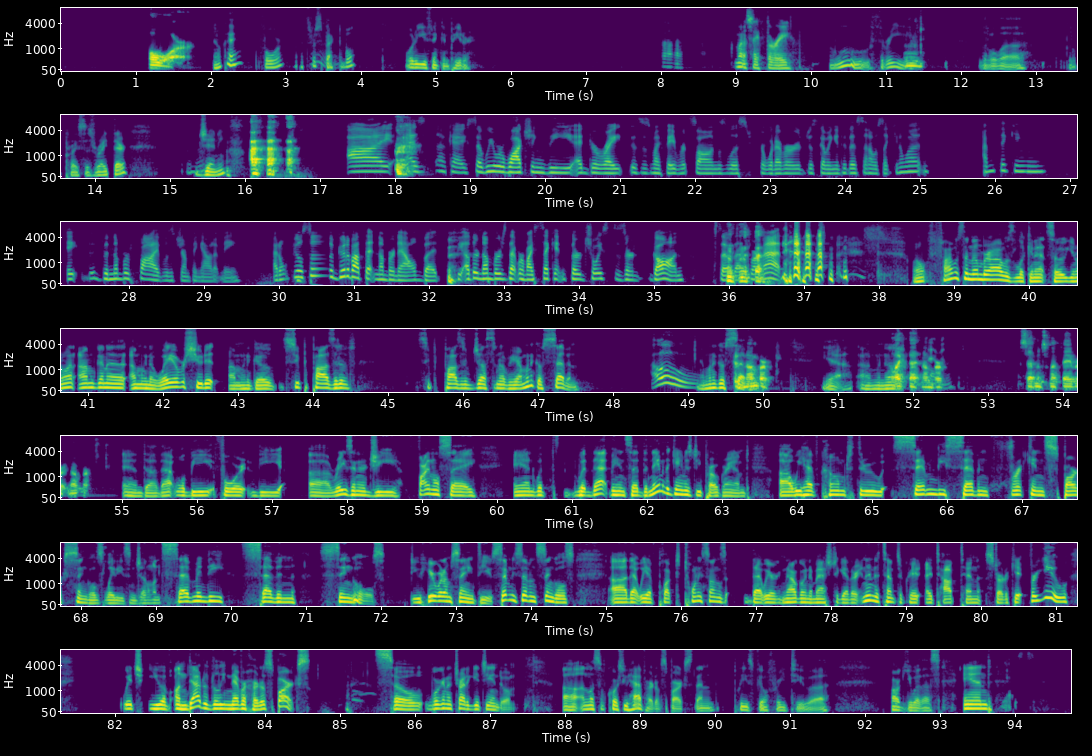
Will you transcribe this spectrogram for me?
four. Okay, four. That's respectable. What are you thinking, Peter? Uh, I'm gonna say three. Ooh, three. Mm. Little uh little prices right there. Mhm. Jenny. I as okay, so we were watching the Edgar Wright "This is my favorite songs" list or whatever, just going into this, and I was like, you know what? I'm thinking it, the, the number five was jumping out at me. I don't feel so good about that number now, but the other numbers that were my second and third choices are gone, so that's where I'm at. Well, five was the number I was looking at, so you know what? I'm gonna I'm gonna way overshoot it. I'm gonna go super positive. Super positive Justin over here. I'm gonna go seven. oh, I'm gonna go Good seven. number. Yeah. I'm gonna like that number. seven. Seven's my favorite number. and uh, that will be for the uh, Raise Energy final say. And with with that being said, the name of the game is deprogrammed. Uh, we have combed through seventy seven frickin' Sparks singles, ladies and gentlemen. Seventy seven singles. Do you hear what I'm saying to you? Seventy seven singles uh, that we have plucked. Twenty songs that we are now going to match together in an attempt to create a top ten starter kit for you which you have undoubtedly never heard of Sparks. so we're going to try to get you into them. Uh, unless, of course, you have heard of Sparks, then please feel free to uh, argue with us. And Yes.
